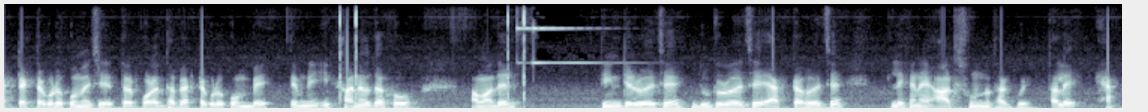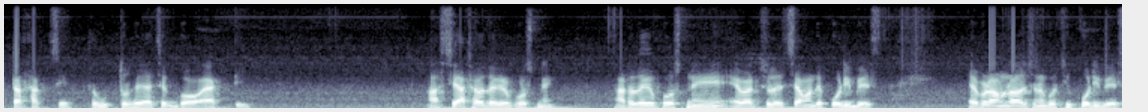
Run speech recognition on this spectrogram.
একটা একটা করে কমেছে। তার পরের ধাপে একটা করে কমবে। তেমনি এখানেও দেখো, আমাদের তিনটে রয়েছে, দুটো রয়েছে, একটা হয়েছে। এখানে আট শূন্য থাকবে। তাহলে একটা থাকছে। তো উত্তর হয়ে আছে গ, একটি। আসছে আঠারো দাগের প্রশ্নে। আঠারো দাগের প্রশ্নে এবার চলে এসেছে আমাদের পরিবেশ। এরপর আমরা আলোচনা করছি পরিবেশ।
